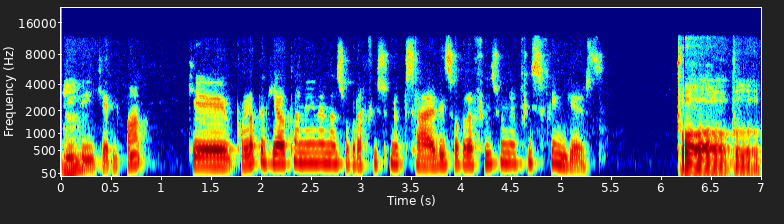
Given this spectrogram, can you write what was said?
ADD mm. κλπ. Και πολλά παιδιά όταν είναι να ζωγραφίσουν ψάρι, ζωγραφίζουν fish fingers. Πω, πω.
